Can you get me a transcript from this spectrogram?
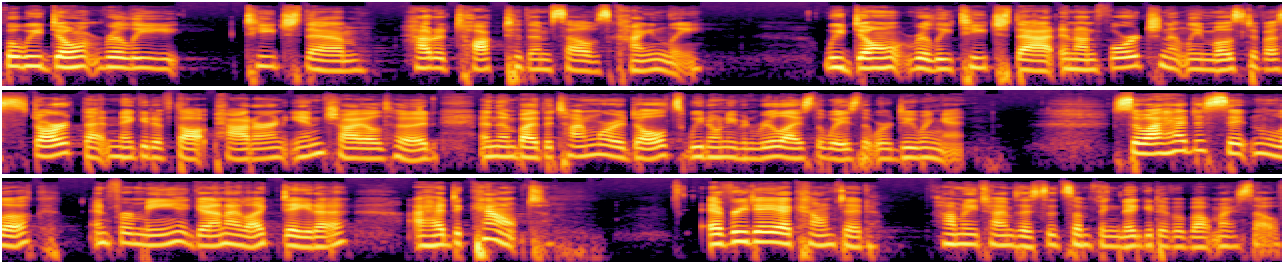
but we don't really teach them how to talk to themselves kindly we don't really teach that and unfortunately most of us start that negative thought pattern in childhood and then by the time we're adults we don't even realize the ways that we're doing it so i had to sit and look and for me again i like data i had to count every day i counted how many times i said something negative about myself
